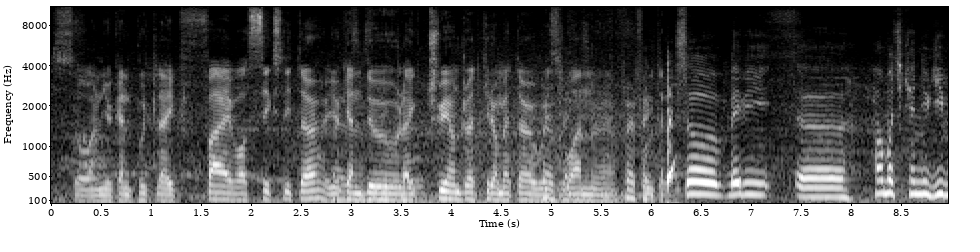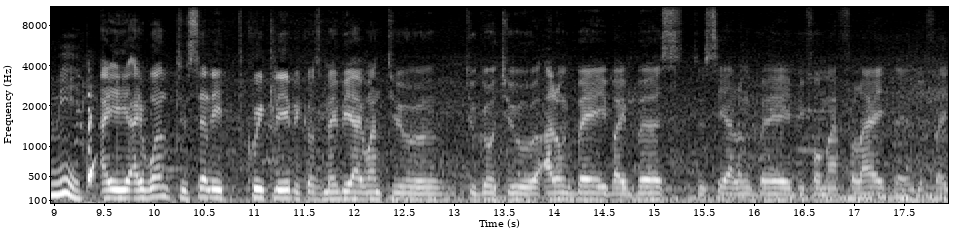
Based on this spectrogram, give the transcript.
So and you can put like five or six liter. You can do liter. like 300 kilometer with Perfect. one uh, Perfect. So maybe uh, how much can you give me? I, I want to sell it quickly because maybe I want to to go to Along Bay by bus to see Along Bay before my flight, uh, the flight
